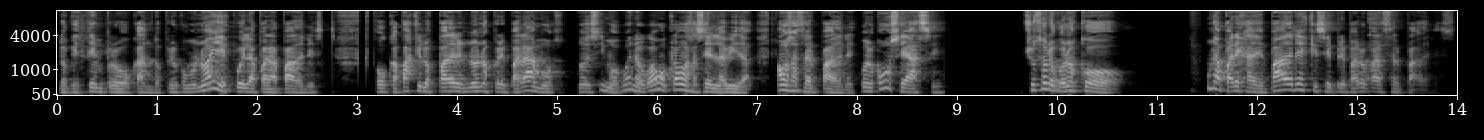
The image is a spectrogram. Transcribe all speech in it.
lo que estén provocando. Pero como no hay escuela para padres, o capaz que los padres no nos preparamos, no decimos, bueno, ¿qué vamos a hacer en la vida? Vamos a ser padres. Bueno, ¿cómo se hace? Yo solo conozco una pareja de padres que se preparó para ser padres.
